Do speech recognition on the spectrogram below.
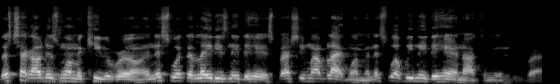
Let's check out this woman, keep it real. And this is what the ladies need to hear, especially my black women. This is what we need to hear in our community, bro.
